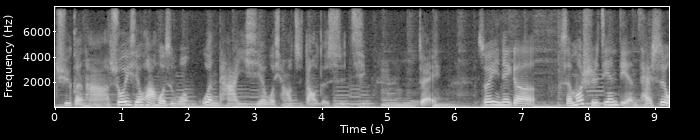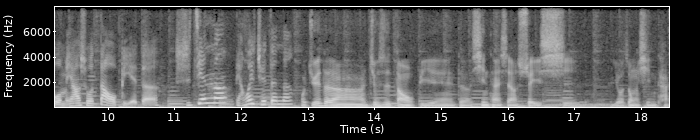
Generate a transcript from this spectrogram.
去跟他说一些话，或是问问他一些我想要知道的事情？嗯嗯，对，所以那个什么时间点才是我们要说道别的时间呢？两位觉得呢？我觉得啊，就是道别的心态是要随时有这种心态。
